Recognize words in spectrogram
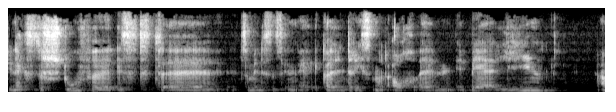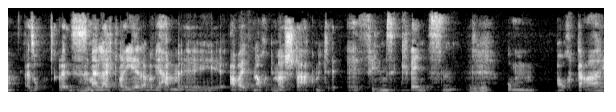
Die nächste Stufe ist äh, zumindest in äh, Köln, Dresden und auch ähm, Berlin. Ja, also es ist immer leicht variiert, aber wir haben, äh, arbeiten auch immer stark mit äh, Filmsequenzen, mhm. um auch da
